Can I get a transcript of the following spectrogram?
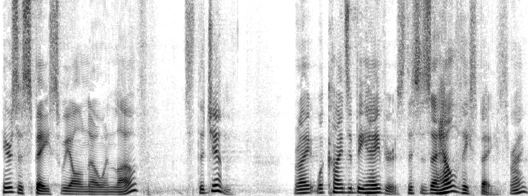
Here's a space we all know and love it's the gym, right? What kinds of behaviors? This is a healthy space, right?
